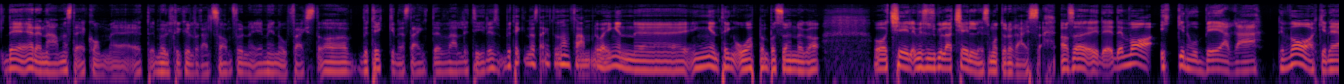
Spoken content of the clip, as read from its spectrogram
Det er det nærmeste jeg kom et multikulturelt samfunn i min oppvekst, og butikkene stengte veldig tidlig. Butikkene stengte sånn fem, det var ingen, uh, ingenting åpen på søndager. Og chili, hvis du skulle ha chili, så måtte du reise. Altså, det, det var ikke noe bedre. Det var ikke det.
